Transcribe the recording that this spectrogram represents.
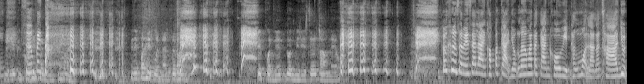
งไม่ได้เป็นเพซื้ราะอเหไปตุผลต่อนั้นซะหน่อยไม่ได้เพราะเหตุผลนั้นซะหน่อยเหตุผลเนี้ยโดนเมเนเจอร์ตามแล้ว ก็คือสวิตเซอร์แลนด์เขาประกาศยกเลิกมาตรการโควิดทั้งหมดแล้วนะคะ หยุด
